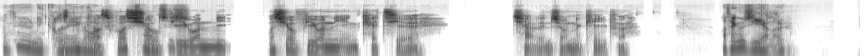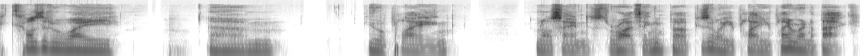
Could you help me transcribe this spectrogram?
don't think any I was clear going to ask, what's your chances. view on the what's your view on the Nketiah challenge on the keeper? I think it was yellow because of the way um, you were playing. I'm not saying it's the right thing, but because of the way you're playing, you're playing around the back,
